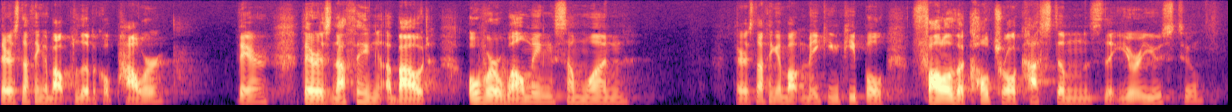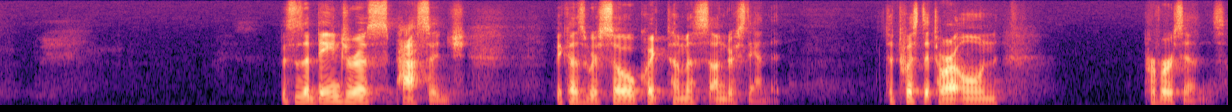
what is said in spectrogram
There is nothing about political power there. There is nothing about overwhelming someone there is nothing about making people follow the cultural customs that you're used to. This is a dangerous passage because we're so quick to misunderstand it, to twist it to our own perverse ends.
